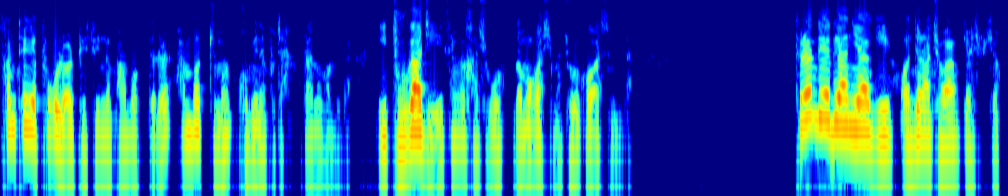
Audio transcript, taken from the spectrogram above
선택의 폭을 넓힐 수 있는 방법들을 한 번쯤은 고민해 보자라는 겁니다. 이 두 가지 생각하시고 넘어가시면 좋을 것 같습니다. 트렌드에 대한 이야기 언제나 저와 함께 하십시오.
